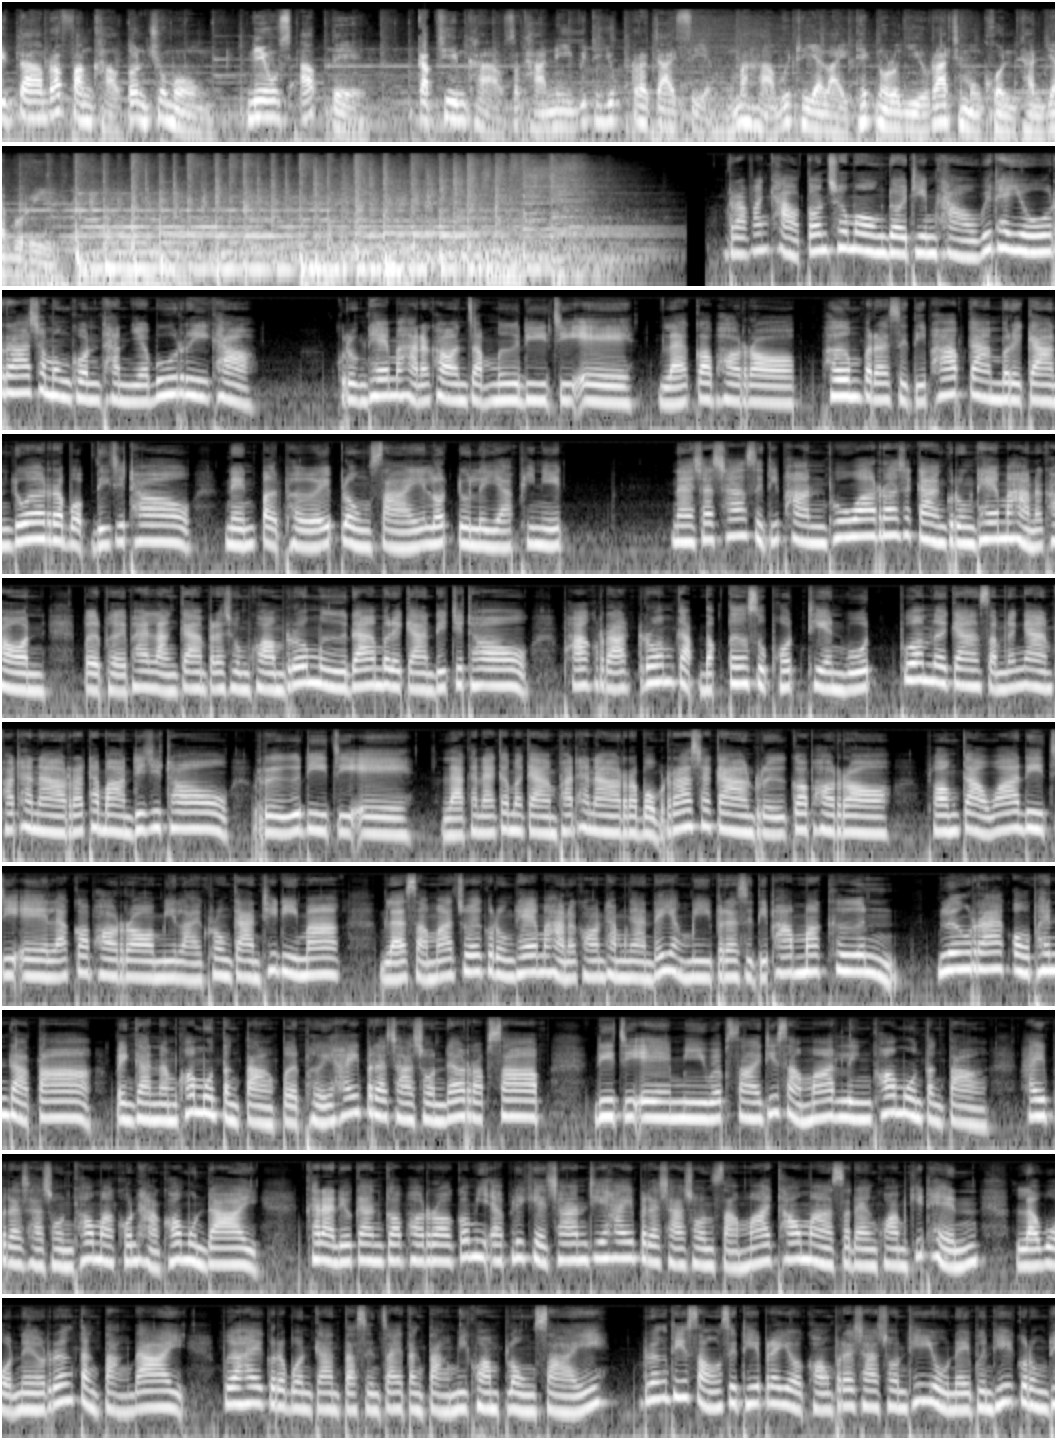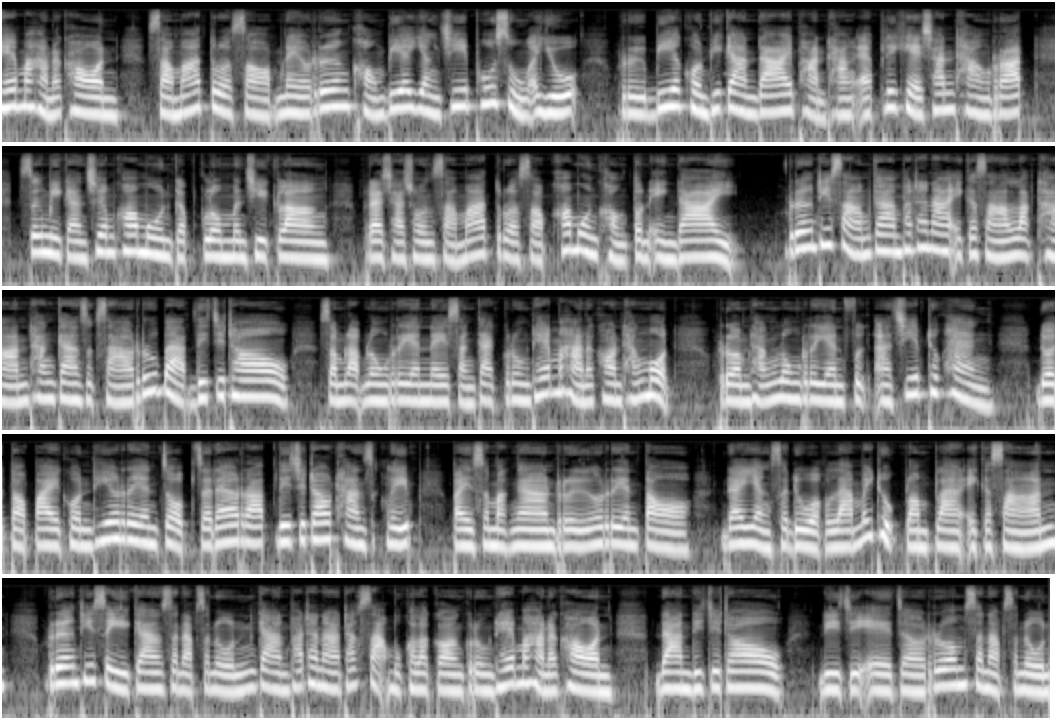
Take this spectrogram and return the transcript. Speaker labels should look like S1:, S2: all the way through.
S1: ติดตามรับฟังข่าวต้นชั่วโมง News Update กับทีมข่าวสถานีวิทยุกระจายเสียงมมหาวิทยาลัยเทคโนโลยีราชมงคลธัญบุรี
S2: รับฟังข่าวต้นชั่วโมงโดยทีมข่าววิทยุราชมงคลธัญบุรีค่ะ กรุงเทพมหานครจับมือ DGA และกพรเพิ่มประสิทธิภาพการบริการด้วยระบบดิจิทัล เน้นเปิดเผย โปร่งใสลดดุลยพินิษ นายชาชาสิทธิพันธ์ผู้ว่าราชการกรุงเทพมหานคร เปิดเผยภายหลังการประชุมความร่วมมือด้านบริการดิจิทัล ภาครัฐร่วมกับดรสุพจน์เทียนวุฒิผู้อำนวยการสำนักงงานพัฒนารัฐบาลดิจิทัล หรือ DGA และคณะกรรมการพัฒนาระบบราชการหรือกพรพร้อมกล่าวว่า DGA และกพรมีหลายโครงการที่ดีมาก และสามารถช่วยกรุงเทพมหานครทำงานได้อย่างมีประสิทธิภาพมากขึ้น เรื่องแรก Open Data เป็นการนำข้อมูลต่างๆ เปิดเผยให้ประชาชนได้รับทราบ DGA มีเว็บไซต์ที่สามารถลิงก์ข้อมูลต่างๆ ให้ประชาชนเข้ามาค้นหาข้อมูลได้ ขณะเดียวกันกพรก็มีแอปพลิเคชันที่ให้ประชาชนสามารถเข้ามาแสดงความคิดเห็น และโหวตในเรื่องต่างๆ ได้ เพื่อให้กระบวนการตัดสินใจต่างๆ มีความโปร่งใส เรื่องที่ 2 สิทธิประโยชน์ของประชาชนที่อยู่ในพื้นที่กรุงเทพมหานคร สามารถตรวจสอบในเรื่องของเบี้ยยังชีพผู้สูงอายุ หรือเบี้ยคนพิการได้ผ่านทางแอปพลิเคชันทางรัฐ ซึ่งมีการเชื่อมข้อมูลกับกรมบัญชีกลาง ประชาชนสามารถตรวจสอบข้อมูลของตนเองได้ เรื่องที่ 3 การพัฒนาเอกสารหลักฐานทางการศึกษารูปแบบดิจิทัลสำหรับโรงเรียนในสังกัดกรุงเทพมหานครทั้งหมด รวมทั้งโรงเรียนฝึกอาชีพทุกแห่ง โดยต่อไปคนที่เรียนจบจะได้รับดิจิทัลทรานสคริปต์ไปสมัครงานหรือเรียนต่อ ได้อย่างสะดวกและไม่ถูกปลอมแปลงเอกสาร เรื่องที่ 4 การสนับสนุนการพัฒนาทักษะบุคลากรกรุงเทพมหานคร ด้านดิจิทัล DGA จะร่วมสนับสนุน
